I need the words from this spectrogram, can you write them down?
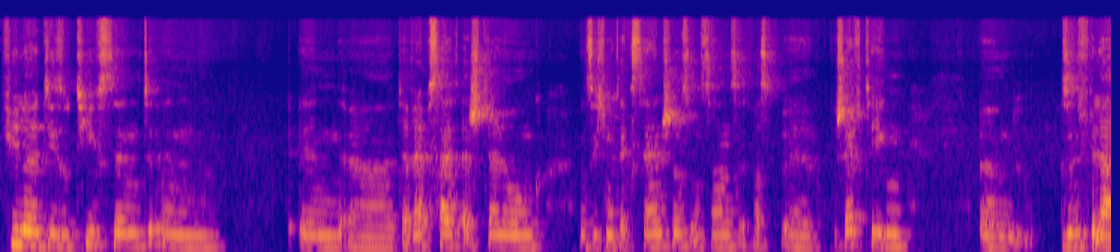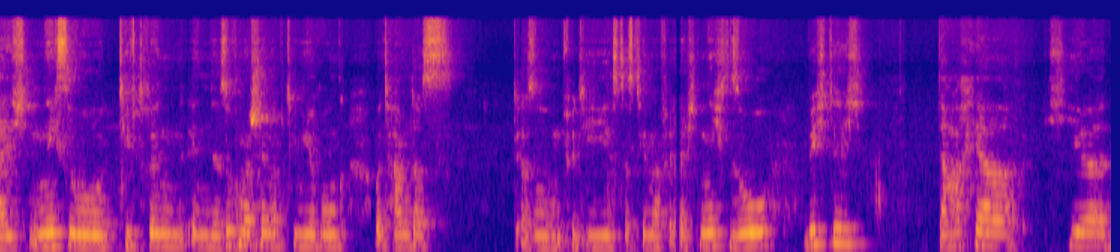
Viele, die so tief sind in, in äh, der Website-Erstellung und sich mit Extensions und sonst etwas äh, beschäftigen, ähm, sind vielleicht nicht so tief drin in der Suchmaschinenoptimierung und haben das, also für die ist das Thema vielleicht nicht so wichtig. Daher hier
